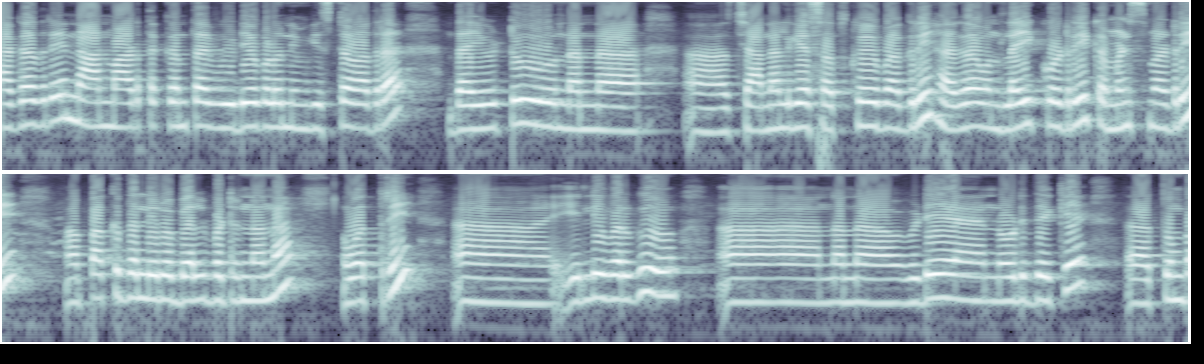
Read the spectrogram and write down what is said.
ಹಾಗಾದರೆ ನಾನು ಮಾಡ್ತಕ್ಕಂಥ ವಿಡಿಯೋಗಳು ನಿಮ್ಗೆ ಇಷ್ಟವಾದ್ರೆ ದಯವಿಟ್ಟು ನನ್ನ ಚಾನಲ್ಗೆ ಸಬ್ಸ್ಕ್ರೈಬ್ ಆಗ್ರಿ. ಹಾಗೆ ಒಂದು ಲೈಕ್ ಕೊಡ್ರಿ, ಕಮೆಂಟ್ಸ್ ಮಾಡಿರಿ. ಪಕ್ಕದಲ್ಲಿರೋ ಬೆಲ್ ಬಟನನ್ನು ಒತ್ತಿರಿ ಇಲ್ಲಿವರೆಗೂ ನನ್ನ ವಿಡಿಯೋ ನೋಡಿದ್ದಕ್ಕೆ ತುಂಬ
